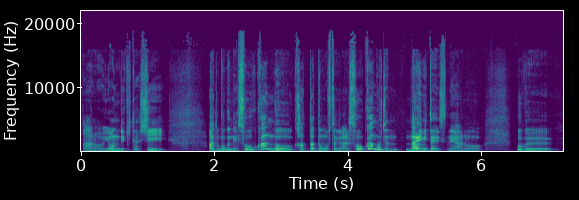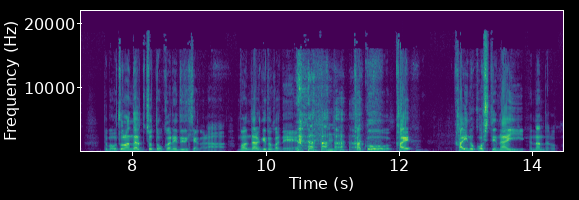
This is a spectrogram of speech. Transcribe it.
あの読んできたしあと僕ね創刊号を買ったと思ってたけどあれ創刊号じゃないみたいですね。あの僕やっぱ大人になるとちょっとお金出てきたから漫だらけとかで 過去を買い買い残してないなんだろう。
